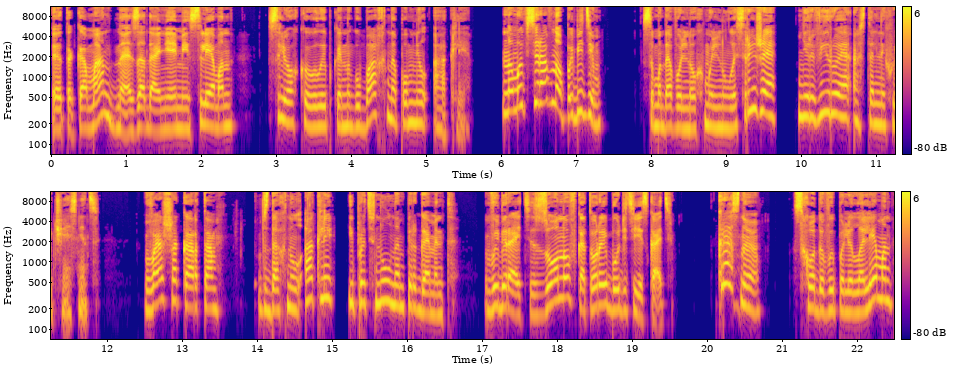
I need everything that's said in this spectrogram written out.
«Это командное задание, мисс Лемон», — с легкой улыбкой на губах напомнил Акли. «Но мы все равно победим», — самодовольно ухмыльнулась рыжая, нервируя остальных участниц. «Ваша карта», — вздохнул Акли и протянул нам пергамент. Выбирайте зону, в которой будете искать. «Красную!» — сходу выпалила Лемон,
